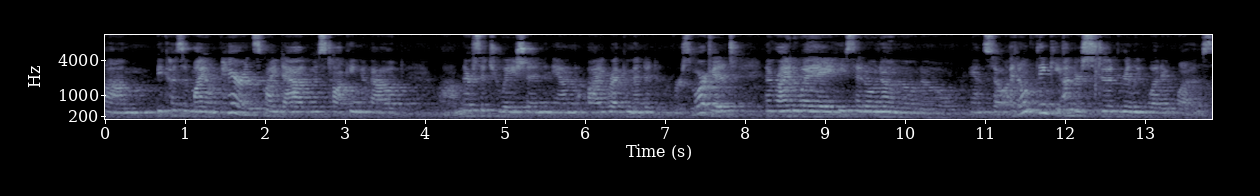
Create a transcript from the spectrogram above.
um, because of my own parents. My dad was talking about um, their situation and I recommended a reverse mortgage and right away he said, oh no, no, no. And so I don't think he understood really what it was.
